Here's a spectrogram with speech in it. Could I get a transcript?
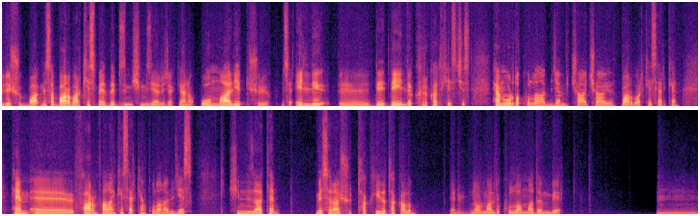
Bir de şu ba- mesela barbar kesmede de bizim işimize yarayacak. Yani 10 maliyet düşürüyor. Mesela 50 e, de- değil de 40 at keseceğiz. Hem orada kullanabileceğim bir çağ çağı barbar keserken hem e, farm falan keserken kullanabileceğiz. Şimdi zaten mesela şu takıyı da takalım. Benim normalde kullanmadığım bir hmm,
